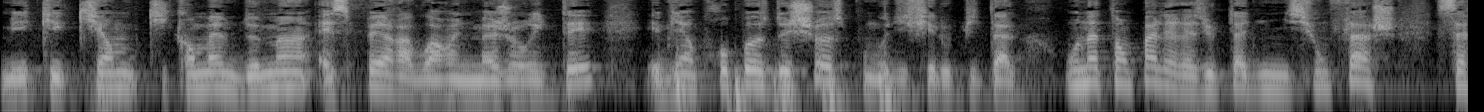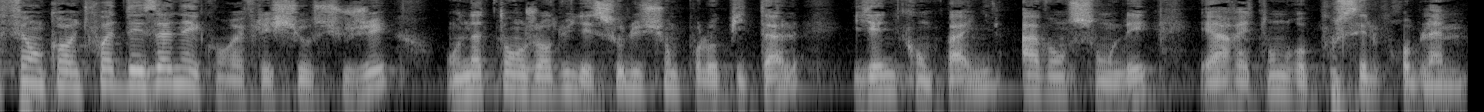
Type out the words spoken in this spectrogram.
mais qui, qui, quand même demain espère avoir une majorité, eh bien propose des choses pour modifier l'hôpital. On n'attend pas les résultats d'une mission flash. Ça fait encore une fois des années qu'on réfléchit au sujet. On attend aujourd'hui des solutions pour l'hôpital. Il y a une campagne, avançons-les et arrêtons de repousser le problème.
